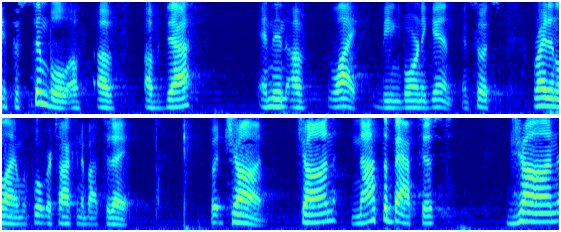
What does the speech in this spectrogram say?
it's a symbol of, of, of death and then of life, being born again. And so it's right in line with what we're talking about today. But John, John, not the Baptist, John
